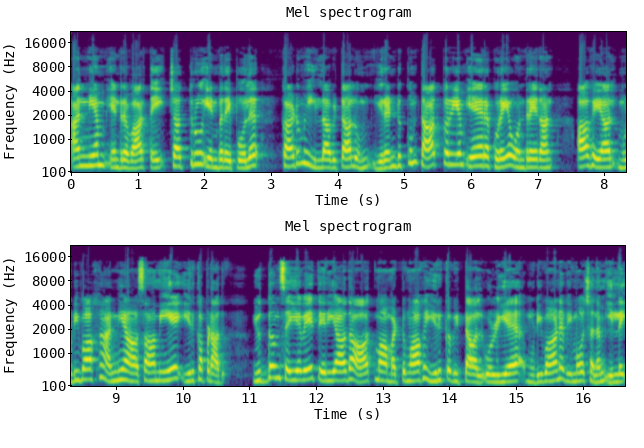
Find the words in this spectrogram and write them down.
அந்நியம் என்ற வார்த்தை சத்ரு என்பதைப் போல கடுமை இல்லாவிட்டாலும் இரண்டுக்கும் தாத்பரியம் ஏறக்குறைய ஒன்றேதான். ஆகையால் முடிவாக அந்நிய ஆசாமியே இருக்கப்படாது. யுத்தம் செய்யவே தெரியாத ஆத்மா மட்டுமாக இருக்கவிட்டால் ஒழிய முடிவான விமோசனம் இல்லை.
